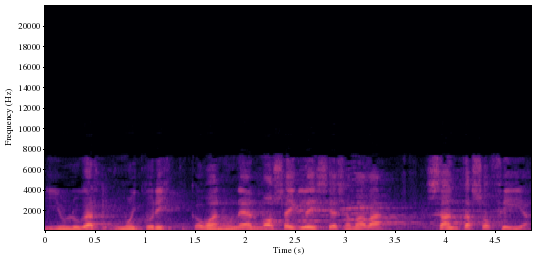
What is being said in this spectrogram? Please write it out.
y un lugar muy turístico. Bueno, una hermosa iglesia llamaba Santa Sofía.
